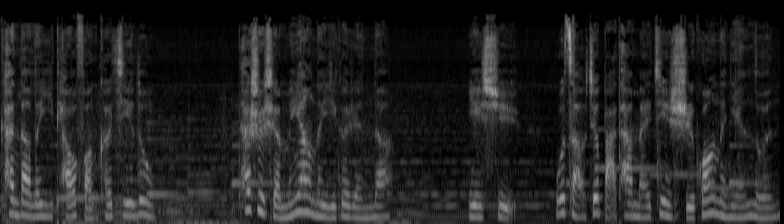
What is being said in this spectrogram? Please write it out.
看到了一条访客记录，他是什么样的一个人呢？也许。我早就把它埋进时光的年轮，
